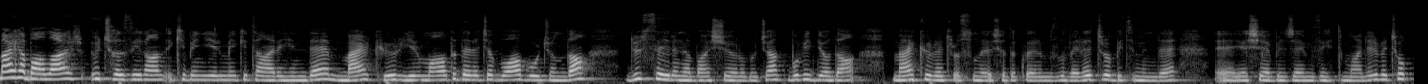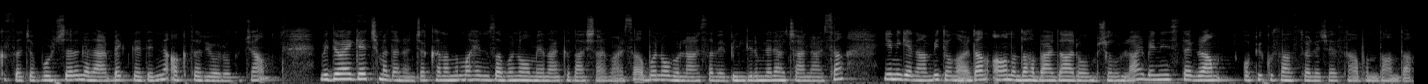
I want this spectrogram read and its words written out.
Merhabalar 3 Haziran 2022 tarihinde Merkür 26 derece boğa burcunda düz seyrine başlıyor olacak. Bu videoda Merkür Retrosu'nda yaşadıklarımızı ve retro bitiminde e, yaşayabileceğimiz ihtimalleri ve çok kısaca burçları neler beklediğini aktarıyor olacağım. Videoya geçmeden önce kanalıma henüz abone olmayan arkadaşlar varsa abone olurlarsa ve bildirimleri açarlarsa yeni gelen videolardan anında haberdar olmuş olurlar. Beni Instagram opikusansöyleci hesabından da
